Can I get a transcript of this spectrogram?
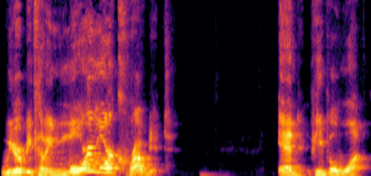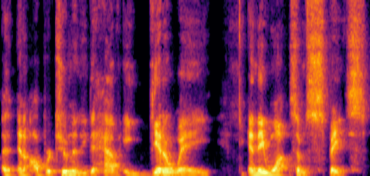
We are becoming more and more crowded and people want a, an opportunity to have a getaway and they want some space.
